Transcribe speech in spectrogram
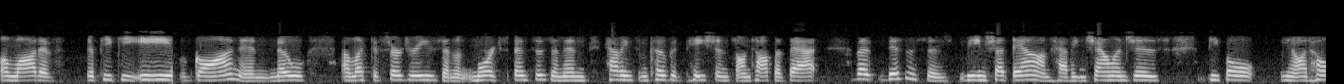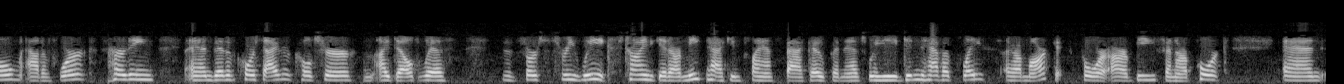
a lot of their PPE gone and no elective surgeries and more expenses and then having some COVID patients on top of that. But businesses being shut down, having challenges, people you know, at home, out of work, hurting. And then of course agriculture I dealt with the first three weeks trying to get our meat packing plants back open as we didn't have a place, a market for our beef and our pork. And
